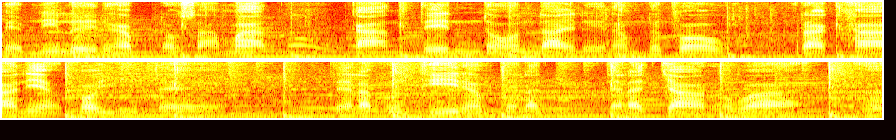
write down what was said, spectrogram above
แบบนี้เลยนะครับ เราสามารถกางเต็นท์นอนได้เลยนะครับ แล้วก็ราคาเนี่ยก็อยู่แต่แต่ละพื้นที่นะครับแต่ละแต่ละเจ้านะครับว่าอ่า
